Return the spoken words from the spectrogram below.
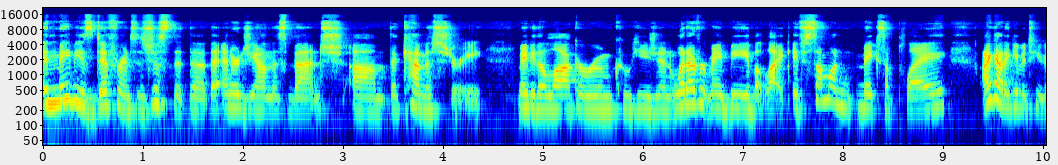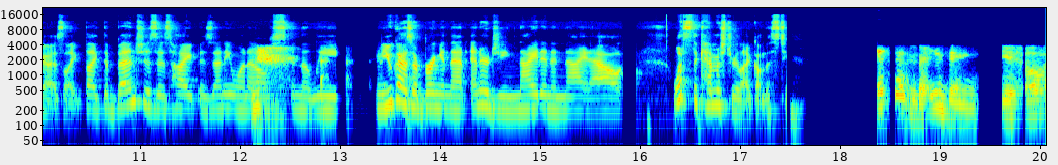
and maybe his difference is just that the the energy on this bench, um, the chemistry, maybe the locker room cohesion, whatever it may be. But like, if someone makes a play, I got to give it to you guys. Like, like the bench is as hype as anyone else in the league. And you guys are bringing that energy night in and night out. What's the chemistry like on this team? It's amazing. You know,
